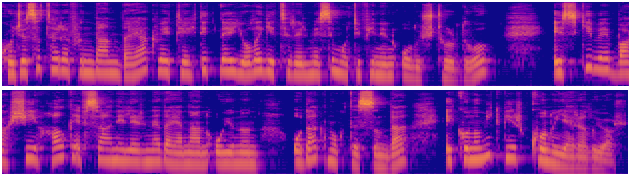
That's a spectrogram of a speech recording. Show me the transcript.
kocası tarafından dayak ve tehditle yola getirilmesi motifinin oluşturduğu, eski ve vahşi halk efsanelerine dayanan oyunun odak noktasında ekonomik bir konu yer alıyor.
